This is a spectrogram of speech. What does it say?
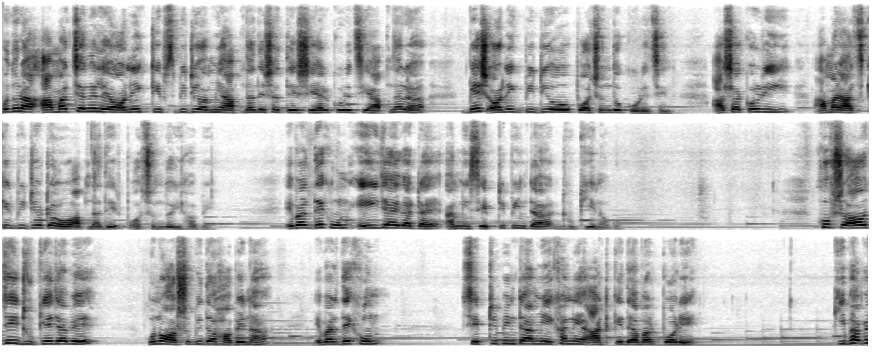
বন্ধুরা, আমার চ্যানেলে অনেক টিপস ভিডিও আমি আপনাদের সাথে শেয়ার করেছি। আপনারা বেশ অনেক ভিডিও পছন্দ করেছেন। আশা করি আমার আজকের ভিডিওটাও আপনাদের পছন্দই হবে। এবার দেখুন, এই জায়গাটায় আমি সেফটি পিনটা ঢুকিয়ে নেব। খুব সহজেই ঢুকে যাবে, কোনো অসুবিধা হবে না। এবার দেখুন সেফটি পিনটা আমি এখানে আটকে দেওয়ার পরে কীভাবে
